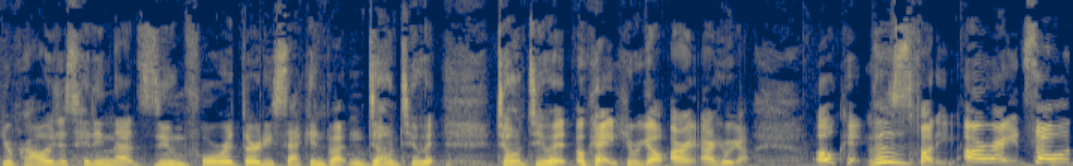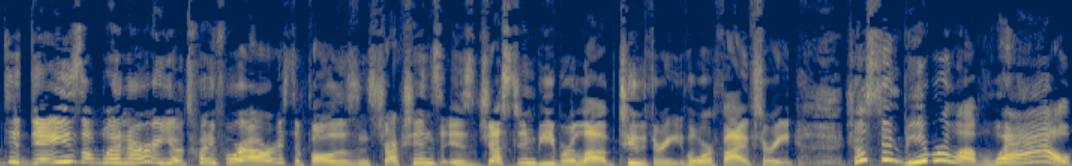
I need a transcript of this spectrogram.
You're probably just hitting that zoom forward 30 second button. Don't do it. Don't do it. Okay, here we go. All right, all right, here we go. Okay, this is funny. All right, so today's winner, you have 24 hours to follow those instructions, is Justin Bieber Love. Two, three, four, five, three. Justin Bieber Love. Wow.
